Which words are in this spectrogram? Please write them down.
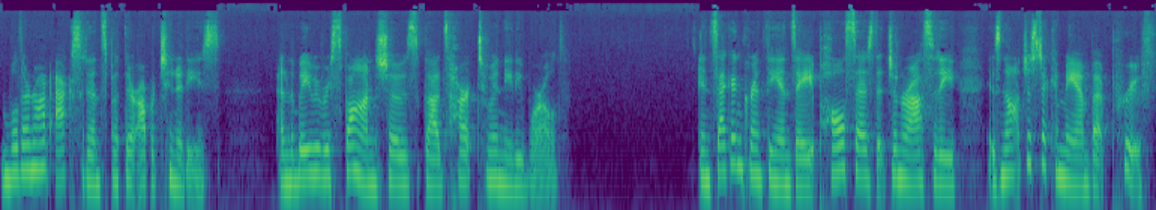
well, they're not accidents, but they're opportunities. And the way we respond shows God's heart to a needy world. In 2 Corinthians 8, Paul says that generosity is not just a command, but proof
